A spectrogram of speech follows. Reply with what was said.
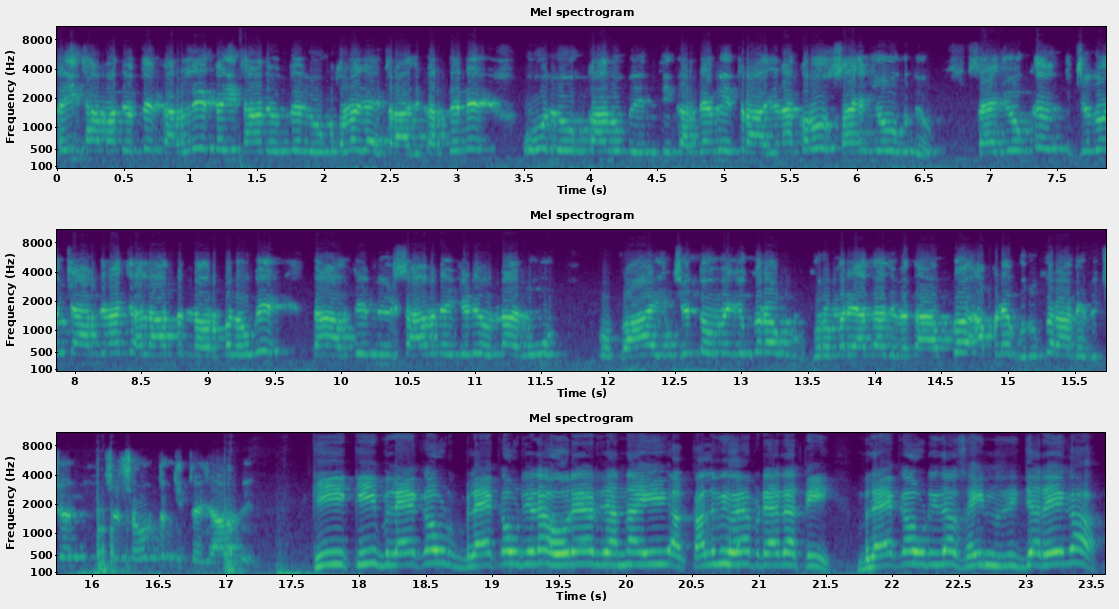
ਕਈ ਥਾਵਾਂ ਦੇ ਉੱਤੇ ਕਰ ਲਏ, ਕਈ ਥਾਂ ਦੇ ਉੱਤੇ ਲੋਕ ਥੋੜਾ ਜਿਹਾ ਇਤਰਾਜ਼ ਕਰਦੇ ਨੇ। ਉਹ ਲੋਕਾਂ ਨੂੰ ਬੇਨਤੀ ਕਰਦੇ ਆ ਵੀ ਇਤਰਾਜ਼ ਨਾ ਕਰੋ, ਸਹਿਯੋਗ ਦਿਓ। ਸਹਿਯੋਗ ਜਦੋਂ ਚਾਰ ਦਿਨਾਂ ਚ ਹਾਲਾਤ ਨਾਰਮਲ ਹੋ ਗਏ, ਤਾਂ ਆਪਦੇ ਵੀਰ ਸਾਹਿਬ ਨੇ ਜਿਹੜੇ ਉਹਨਾਂ ਨੂੰ ਉਹ ਬਾ ਇੱਜ਼ਤ ਹੋਵੇਂ ਜੋ ਕਰੋ ਗੁਰਮਰਿਆਦਾ ਦੇ ਮੁਤਾਬਕ ਆਪਣੇ ਗੁਰੂ ਘਰਾਂ ਦੇ ਵਿੱਚ ਸੁਸ਼ੋਭਿਤ ਕੀਤੇ ਜਾਣਗੇ। ਕੀ ਕੀ ਬਲੈਕ ਆਊਟ ਬਲੈਕ ਆਊਟ ਜਿਹੜਾ ਹੋ ਰਿਹਾ ਰੋਜ਼ਾਨਾ ਹੀ ਕੱਲ ਵੀ ਹੋਇਆ ਪਟਿਆਲਾ ਰਾਤੀ। ਬਲੈਕ ਆਊਟ ਦਾ ਸਹੀ ਨਤੀਜਾ ਰਹੇਗਾ?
